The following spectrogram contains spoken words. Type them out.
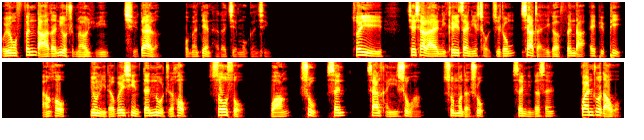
我用芬达的六十秒语音取代了我们电台的节目更新。所以接下来你可以在你手机中下载一个芬达 APP，然后用你的微信登录之后，搜索王树森三横一竖王树木的树森林的森，关注到我，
